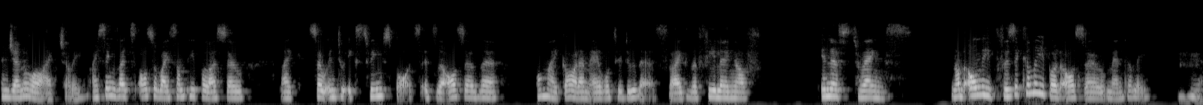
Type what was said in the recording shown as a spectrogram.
in general actually. I think that's also why some people are so like so into extreme sports. It's also the oh my god i'm able to do this. Like the feeling of inner strength not only physically but also mentally. Mm-hmm. yeah.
